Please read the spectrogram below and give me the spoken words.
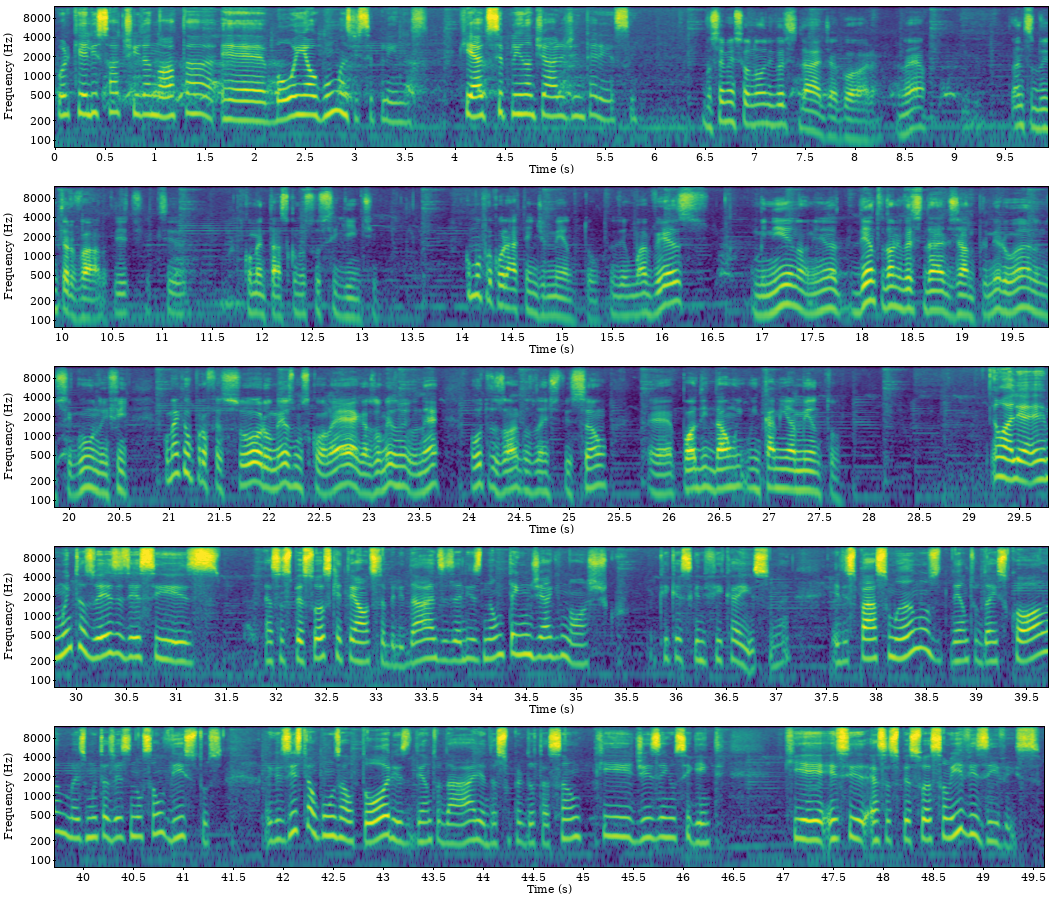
porque ele só tira nota é, boa em algumas disciplinas, que é a disciplina de área de interesse. Você mencionou a universidade agora, né? Antes do intervalo, queria que você comentasse conosco o seguinte, como procurar atendimento? Uma vez um menino, uma menina dentro da universidade já no primeiro ano, no segundo, enfim, como é que o professor, ou mesmo os colegas, ou mesmo né, outros órgãos da instituição é, podem dar um encaminhamento? Olha, é, muitas vezes esses, essas pessoas que têm autoestabilidades, eles não têm um diagnóstico. O que, que significa isso? Né? Eles passam anos dentro da escola, mas muitas vezes não são vistos. Existem alguns autores dentro da área da superdotação que dizem o seguinte, que esse, essas pessoas são invisíveis.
